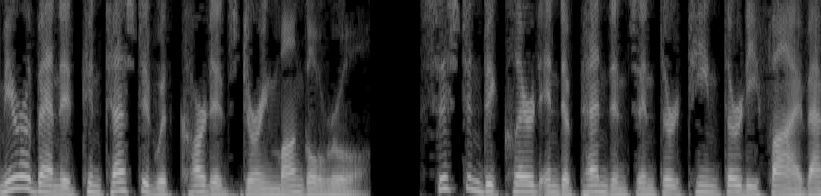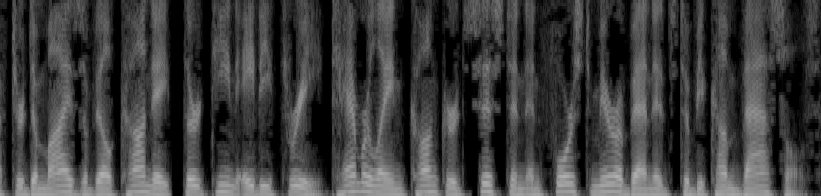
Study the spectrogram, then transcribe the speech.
Mihrabanid contested with Kartids during Mongol rule. Sistan declared independence in 1335 after demise of Ilkhanate. 1383 Tamerlane conquered Sistan and forced Mihrabanids to become vassals.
